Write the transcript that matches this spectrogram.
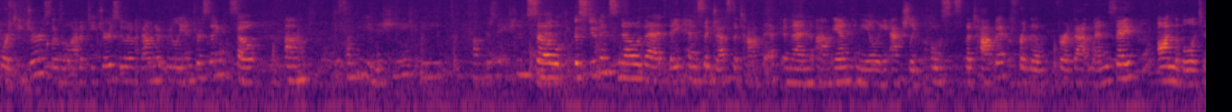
four teachers. There's a lot of teachers who have found it really interesting. So, um, Does somebody initiate? So the students know that they can suggest a topic, and then um, Ann Keneally actually posts the topic for the for that Wednesday on the bulletin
